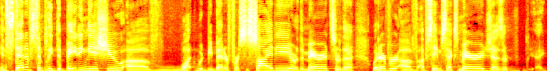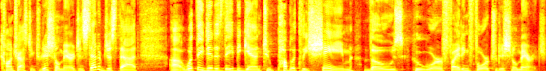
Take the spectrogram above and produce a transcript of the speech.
Instead of simply debating the issue of what would be better for society or the merits or the whatever of, of same sex marriage as a, contrasting traditional marriage, instead of just that, uh, what they did is they began to publicly shame those who were fighting for traditional marriage.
